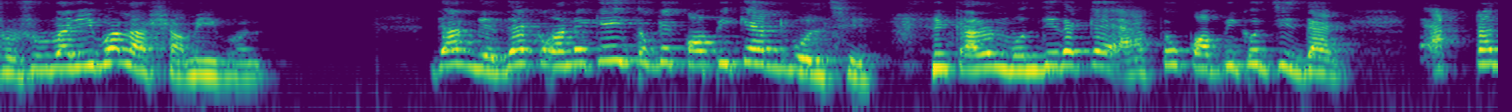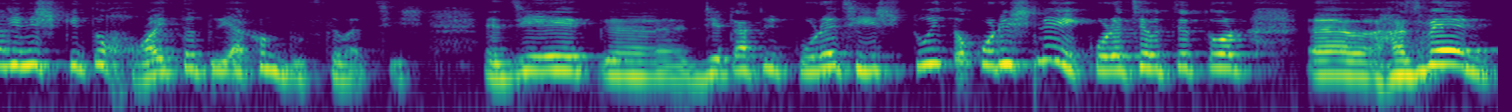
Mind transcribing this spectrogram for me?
শ্বশুরবাড়ি বল আর স্বামীই বল। যাক গে দেখ, অনেকেই তোকে কপি ক্যাট বলছে। কারণ মন্দিরাকে এত কপি করছিস, দেখ, একটা জিনিস কিন্তু হয়তো তুই এখন বুঝতে পারছিস। যে যেটা তুই করেছিস, তুই তো করিসনি, করেছে হচ্ছে তোর হাজবেন্ড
